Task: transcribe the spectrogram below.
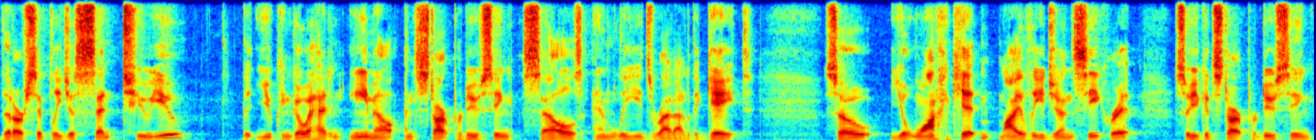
that are simply just sent to you that you can go ahead and email and start producing sales and leads right out of the gate. So you'll want to get my lead gen secret so you could start producing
